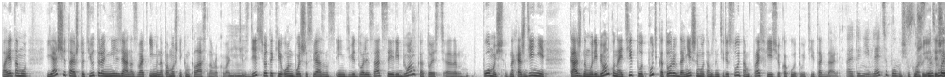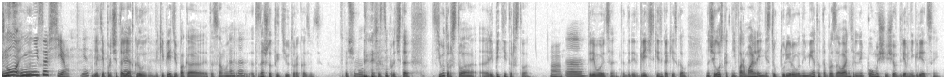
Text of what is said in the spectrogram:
Поэтому я считаю, что тьютера нельзя назвать именно помощником классного руководителя. Мгм. Здесь все-таки он больше связан с индивидуализацией ребенка, то есть э, помощь в нахождении каждому ребенку найти тот путь, который в дальнейшем его там заинтересует, там в профессию какую-то уйти и так далее. А это не является помощью Слушай, я тебе руководителя? Ну, не совсем. Нет? Я тебе прочитаю. Да. Я открыл Википедию, пока это самое... Ага. Ты знаешь, что ты тьютер, оказывается? Почему? Сейчас тебе прочитаю. Тьюторство, репетиторство А, А, переводится. Это греческий язык, как я и сказал. Началось как неформальный, неструктурированный метод образовательной помощи еще в Древней Греции.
